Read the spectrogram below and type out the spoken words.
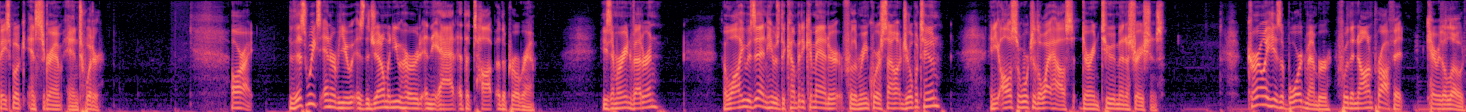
Facebook, Instagram, and Twitter. All right. This week's interview is the gentleman you heard in the ad at the top of the program. He's a Marine veteran. And while he was in, he was the company commander for the Marine Corps Silent Drill Platoon. And he also worked at the White House during two administrations. Currently, he is a board member for the nonprofit Carry the Load.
